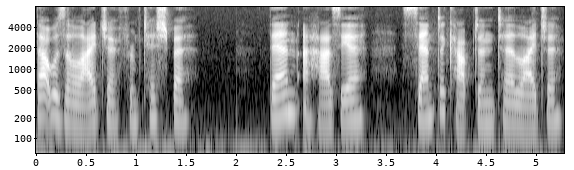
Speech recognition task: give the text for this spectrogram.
That was Elijah from Tishbe. Then Ahaziah sent a captain to Elijah.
